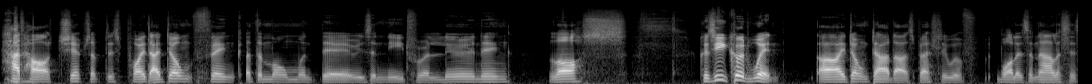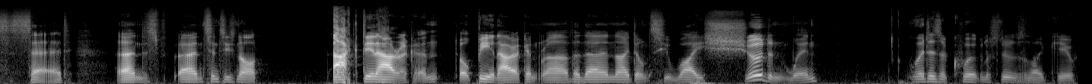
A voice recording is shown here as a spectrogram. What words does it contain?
had hardships up this point, I don't think at the moment there is a need for a learning loss. Because he could win. I don't doubt that, especially with what his analysis has said. And, and since he's not acting arrogant, or being arrogant rather, then I don't see why he shouldn't win. Where does a quirkless loser like you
